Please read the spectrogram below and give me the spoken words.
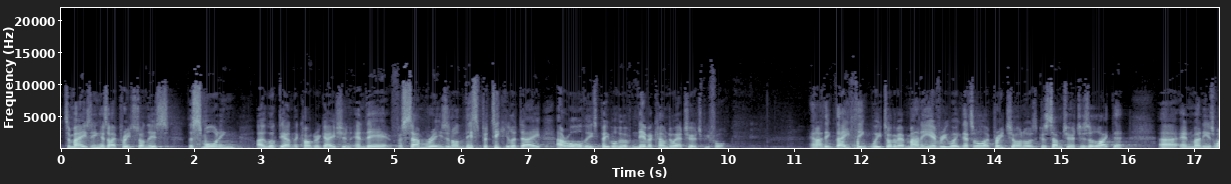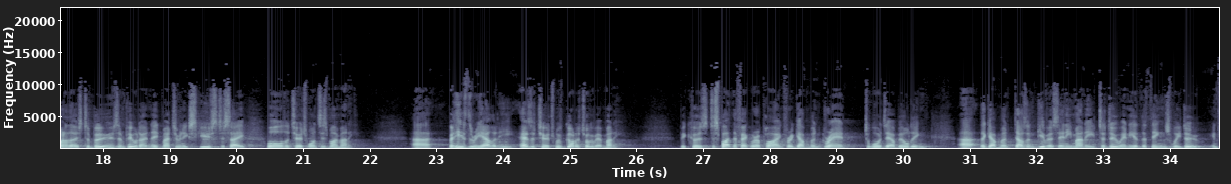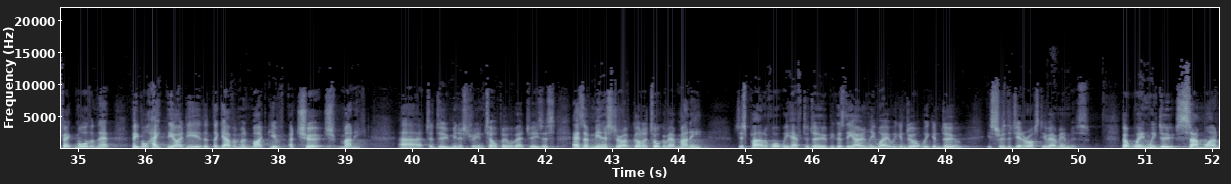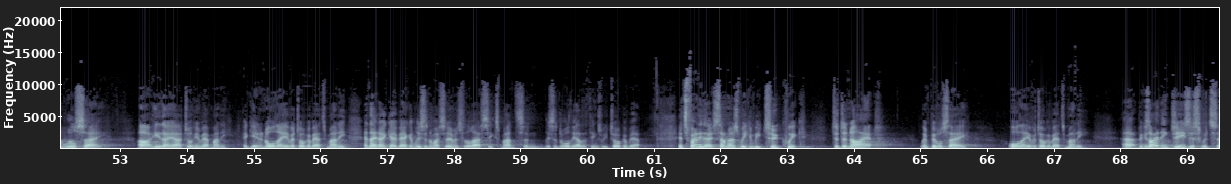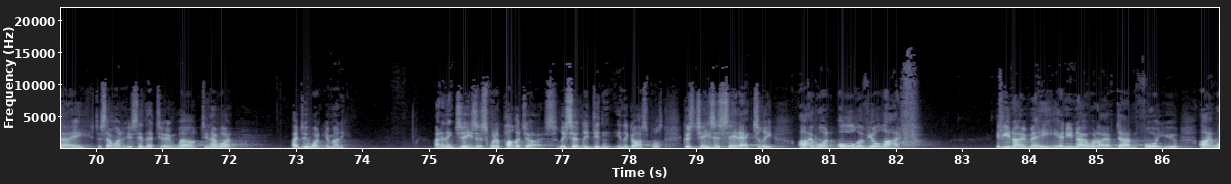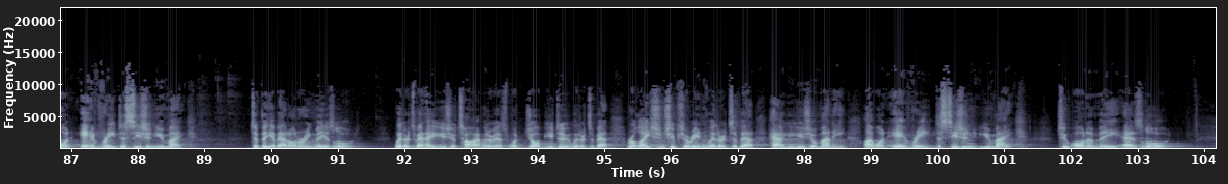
It's amazing. As I preached on this this morning, I looked out in the congregation, and there, for some reason, on this particular day, are all these people who have never come to our church before. And I think they think we talk about money every week. That's all I preach on, or because some churches are like that. Uh, and money is one of those taboos, and people don't need much of an excuse to say, well, all the church wants is my money. Uh, but here's the reality as a church, we've got to talk about money. Because despite the fact we're applying for a government grant towards our building, uh, the government doesn't give us any money to do any of the things we do. In fact, more than that, people hate the idea that the government might give a church money uh, to do ministry and tell people about Jesus. As a minister, I've got to talk about money, just part of what we have to do, because the only way we can do what we can do is through the generosity of our members. But when we do, someone will say, Oh, here they are talking about money again, and all they ever talk about is money. And they don't go back and listen to my sermons for the last six months and listen to all the other things we talk about. It's funny though, sometimes we can be too quick to deny it when people say all they ever talk about is money. Uh, because I think Jesus would say to someone who said that to him, Well, do you know what? I do want your money. I don't think Jesus would apologize. Well, he certainly didn't in the Gospels, because Jesus said, Actually, I want all of your life. If you know me and you know what I have done for you, I want every decision you make to be about honouring me as Lord. Whether it's about how you use your time, whether it's what job you do, whether it's about relationships you're in, whether it's about how you use your money, I want every decision you make to honour me as Lord.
